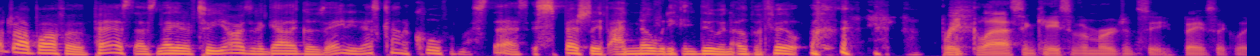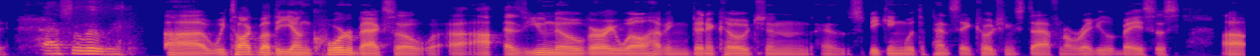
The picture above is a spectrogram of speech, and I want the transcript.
I drop off of a pass that's negative two yards and a guy that goes 80, that's kind of cool for my stats, especially if I know what he can do in the open field. Break glass in case of emergency, basically. Absolutely. Uh, we talked about the young quarterback. So, uh, as you know very well, having been a coach and, and, speaking with the Penn State coaching staff on a regular basis, uh,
